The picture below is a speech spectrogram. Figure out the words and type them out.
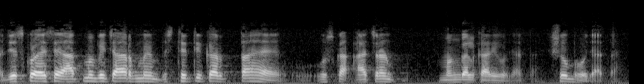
जिसको ऐसे आत्म विचार में स्थिति करता है, उसका आचरण मंगलकारी हो जाता है, शुभ हो जाता है।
